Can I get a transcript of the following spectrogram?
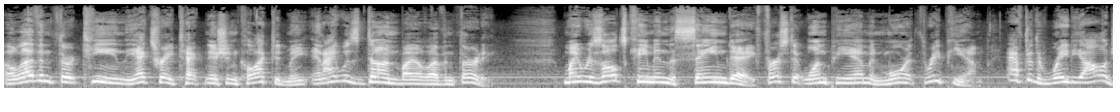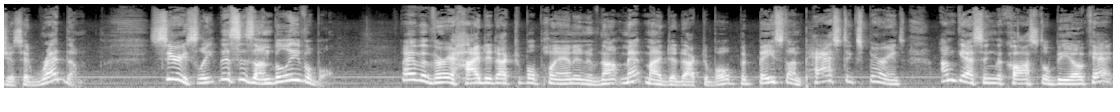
11:13, the X-ray technician collected me, and I was done by 11:30. My results came in the same day, first at 1 p.m. and more at 3 p.m., after the radiologist had read them. Seriously, this is unbelievable. I have a very high deductible plan and have not met my deductible, but based on past experience, I'm guessing the cost will be okay.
